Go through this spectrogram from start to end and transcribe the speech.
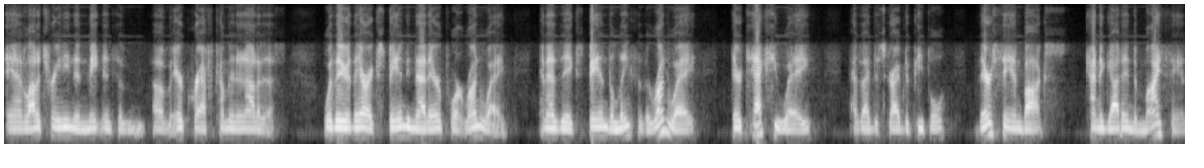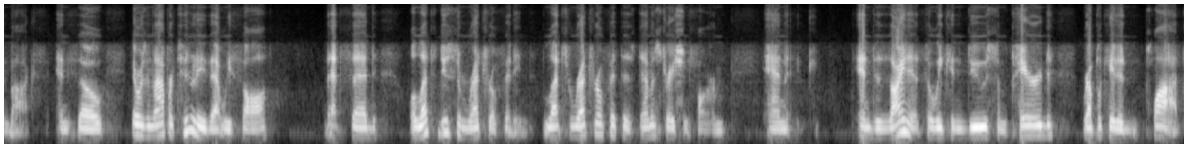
And a lot of training and maintenance of, of aircraft come in and out of this, where they, they are expanding that airport runway. And as they expand the length of the runway, their taxiway, as I described to people, their sandbox kind of got into my sandbox. And so there was an opportunity that we saw that said, well, let's do some retrofitting. Let's retrofit this demonstration farm and, and design it so we can do some paired replicated plots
